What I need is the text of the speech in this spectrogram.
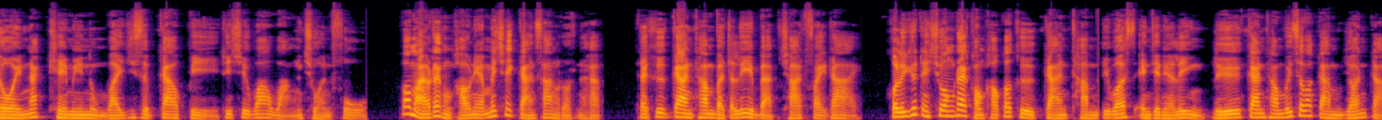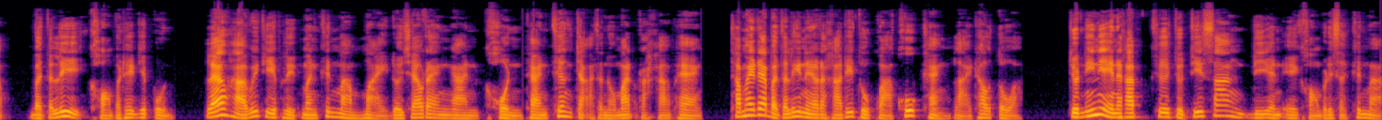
โดยนักเคมีหนุ่มวัย 29 ปี ที่ชื่อว่าหวังชวนฟู เป้าหมายแรกของเขาเนี่ยไม่ใช่การสร้างรถนะครับ แต่คือการทำแบตเตอรี่แบบชาร์จไฟได้กลยุทธ์ในช่วงแรกของเขาก็คือการทำ reverse engineering หรือการทำวิศวกรรมย้อนกลับแบตเตอรี่ของประเทศญี่ปุ่น แล้วหาวิธีผลิตมันขึ้นมาใหม่ โดยใช้แรงงานคนแทนเครื่องจักรอัตโนมัติราคาแพงทำให้ได้แบตเตอรี่ในราคาที่ถูกกว่าคู่แข่งหลายเท่าตัว จุดนี้นี่เองนะครับคือจุดที่สร้าง DNA ของบริษัทขึ้นมา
